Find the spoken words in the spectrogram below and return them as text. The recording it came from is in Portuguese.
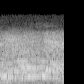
Obrigada.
